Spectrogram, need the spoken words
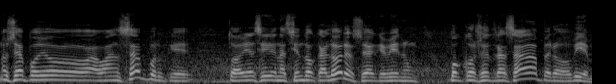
no se ha podido avanzar porque todavía siguen haciendo calor, o sea que viene un poco retrasada, pero bien.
